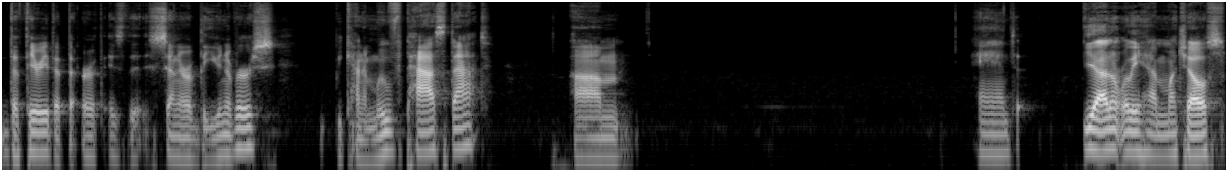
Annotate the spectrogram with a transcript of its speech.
the theory that the earth is the center of the universe. We kind of moved past that. Um, and yeah, I don't really have much else.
